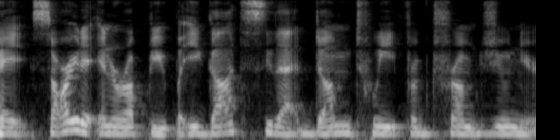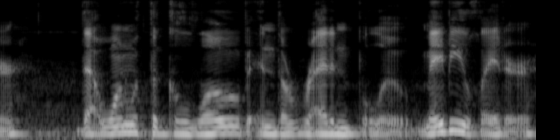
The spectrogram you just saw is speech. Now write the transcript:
Hey, sorry to interrupt you, but you got to see that dumb tweet from Trump Jr. That one with the globe in the red and blue. Maybe later.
